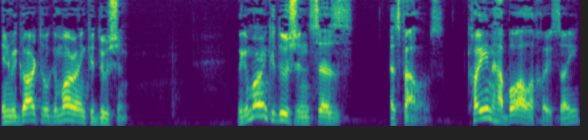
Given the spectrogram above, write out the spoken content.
in regard to a Gemara in Kedushin. The Gemara in Kedushin says as follows: Kayin habo alachaysai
